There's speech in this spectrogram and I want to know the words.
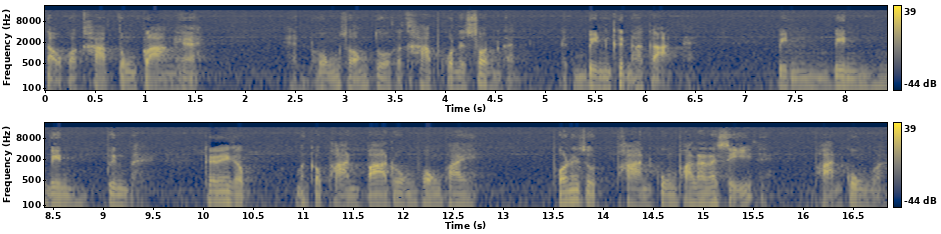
เต่าก็คาบตรงกลางฮะ หงสองตัวก็คาบคนส้นกันแล้วบินขึ้นอากาศ บินบินบินบินไปทีนี้กับมันก็ผ่านป่าโรงพงไพ่พอในสุดผ่านกรุงพาราณสี ผ่านกรุงว่ะ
